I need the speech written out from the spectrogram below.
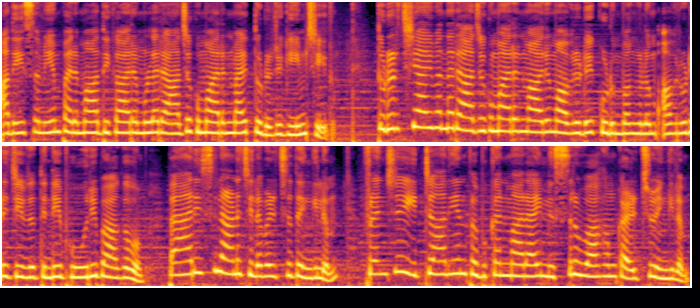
അതേസമയം പരമാധികാരമുള്ള രാജകുമാരന്മാരായി തുടരുകയും ചെയ്തു. തുടർച്ചയായി വന്ന രാജകുമാരന്മാരും അവരുടെ കുടുംബങ്ങളും അവരുടെ ജീവിതത്തിന്റെ ഭൂരിഭാഗവും പാരീസിലാണ് ചിലവഴിച്ചതെങ്കിലും ഫ്രഞ്ച് ഇറ്റാലിയൻ പ്രഭുക്കന്മാരായി മിശ്ര വിവാഹം കഴിച്ചുവെങ്കിലും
